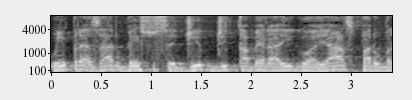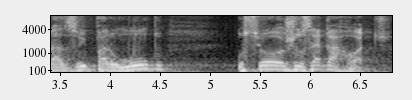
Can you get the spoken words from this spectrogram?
o empresário bem-sucedido de Itaberaí, Goiás, para o Brasil e para o mundo, o senhor José Garrote.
